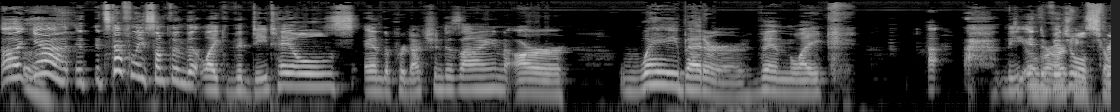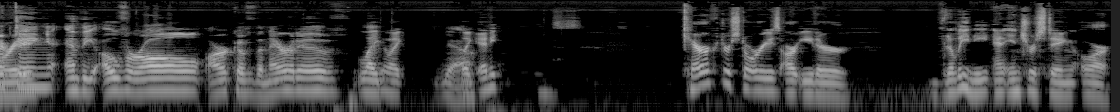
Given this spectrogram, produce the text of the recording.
Uh, Ugh. yeah, it, it's definitely something that like the details and the production design are way better than like uh, the, The individual overarching story. scripting and the overall arc of the narrative. Like, like yeah, like any character stories are either really neat and interesting or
